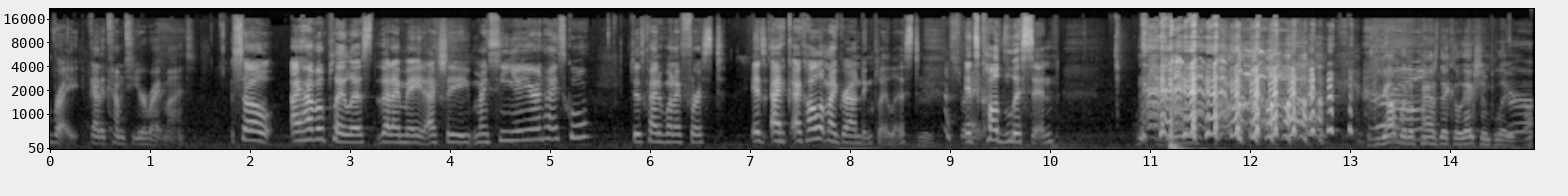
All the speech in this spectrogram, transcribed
Right. got to come to your right mind. So I have a playlist that I made actually my senior year in high school, just kind of when I first. It's I, I call it my grounding playlist. Mm. That's It's called Listen. Y'all better pass that collection plate. Girl.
